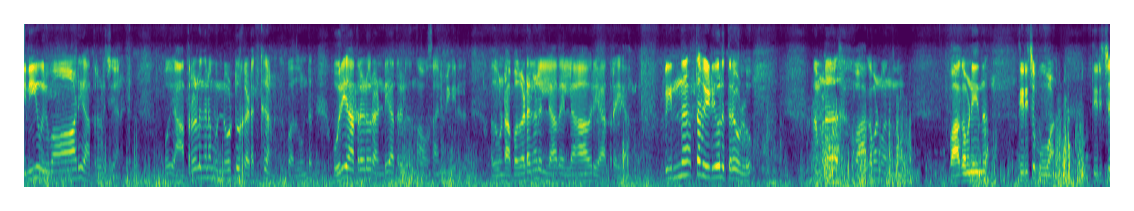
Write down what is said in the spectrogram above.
ഇനിയും ഒരുപാട് യാത്രകൾ ചെയ്യാനുണ്ട്. അപ്പോൾ യാത്രകൾ ഇങ്ങനെ മുന്നോട്ട് കിടക്കുകയാണ്. അപ്പോൾ അതുകൊണ്ട് ഒരു യാത്രയിലോ രണ്ട് യാത്രയിലോ ഒന്നും അവസാനിപ്പിക്കരുത്. അതുകൊണ്ട് അപകടങ്ങളില്ലാതെ എല്ലാവരും യാത്ര ചെയ്യാം അപ്പോൾ ഇന്നത്തെ വീഡിയോയിൽ ഇത്രയേ ഉള്ളൂ. നമ്മൾ വാഗമൺ വന്നു. വാഗമണിയിൽ നിന്ന് തിരിച്ച് പോവുകയാണ് തിരിച്ച്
